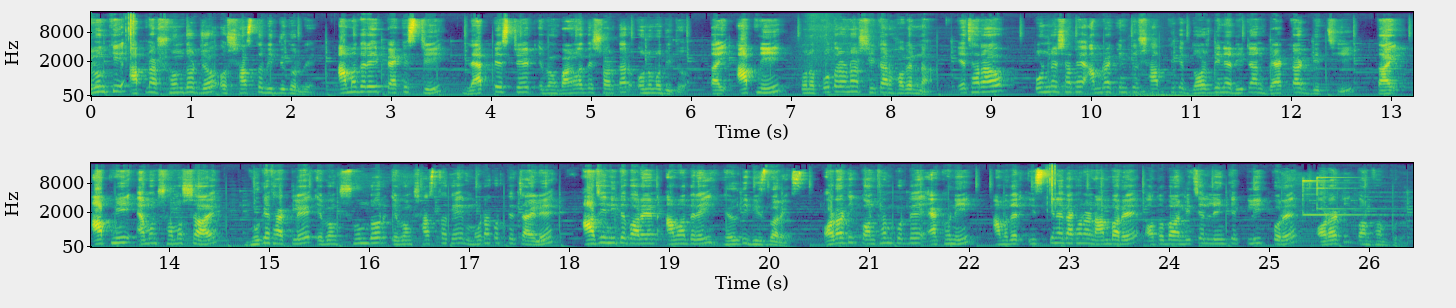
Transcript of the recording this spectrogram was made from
এবং কি আপনার সৌন্দর্য ও স্বাস্থ্য বৃদ্ধি করবে। আমাদের এই প্যাকেজটি ল্যাব টেস্টেড এবং বাংলাদেশ সরকার অনুমোদিত। তাই আপনি কোনো প্রতারণার শিকার হবেন না। এছাড়াও, পণ্যের সাথে আমরা কিন্তু সাত থেকে দশ দিনের রিটার্ন ব্যাক কার্ড দিচ্ছি। তাই আপনি এমন সমস্যায় ভুগে থাকলে এবং সুন্দর এবং স্বাস্থ্যকে মোটা করতে চাইলে আজই নিতে পারেন আমাদের এই হেলদি বিজবারেক্স অর্ডারটি কনফার্ম করতে এখনই আমাদের স্ক্রিনে দেখানো নাম্বারে অথবা নিচের লিঙ্কে ক্লিক করে অর্ডারটি কনফার্ম করুন।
